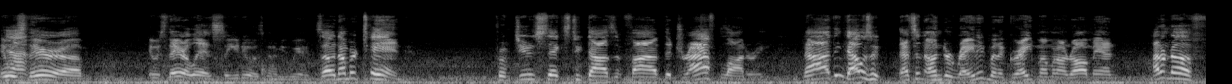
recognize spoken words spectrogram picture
It Yeah, was their, um, it was their list, so you knew it was going to be weird. So number 10 from June 6, 2005, the draft lottery. Now I think that was a that's an underrated but a great moment on Raw, man. I don't know if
